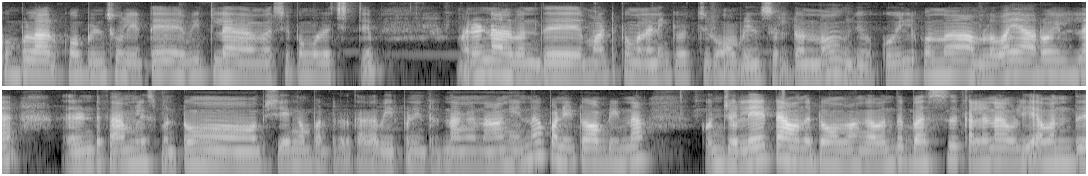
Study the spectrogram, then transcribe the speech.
கும்பலாக இருக்கோம் அப்படின்னு சொல்லிட்டு வீட்டில் வருஷ பொங்கல் வச்சுட்டு மறுநாள் வந்து மாட்டுப்பொங்கல் அன்றைக்கி வச்சுருவோம் அப்படின்னு சொல்லிட்டு வந்தோம். கோயிலுக்கு வந்தோம். அவ்வளோவா யாரும் இல்லை. ரெண்டு ஃபேமிலிஸ் மட்டும் அபிஷேகம் பண்ணுறதுக்காக வெயிட் பண்ணிகிட்டு இருந்தாங்க. நாங்கள் என்ன பண்ணிட்டோம் அப்படின்னா கொஞ்சம் லேட்டாக வந்துட்டோம். அங்கே வந்து பஸ்ஸு கல்லணா வழியாக வந்து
